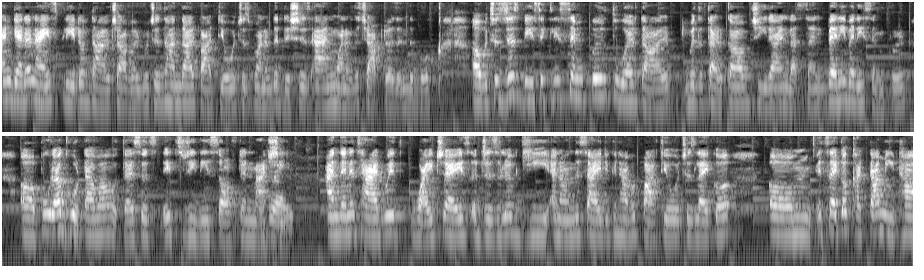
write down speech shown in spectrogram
and get a nice plate of dal chawal which is dhan dar patio which is one of the dishes and one of the chapters in the book uh, which is just basically simple tuar dal with a tadka of jeera and lasan very very simple. Uh, pura ghota hua hota hai so it's, it's really soft and mashy. Right and then it's had with white rice, a drizzle of ghee, and on the side you can have a patio, which is like a, um, it's like a khatta meetha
